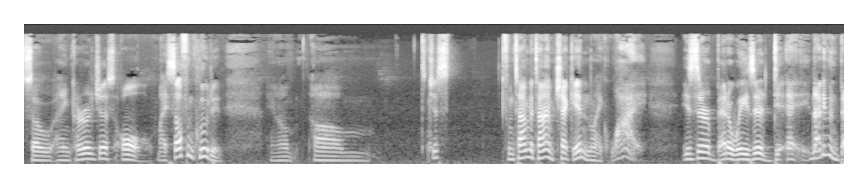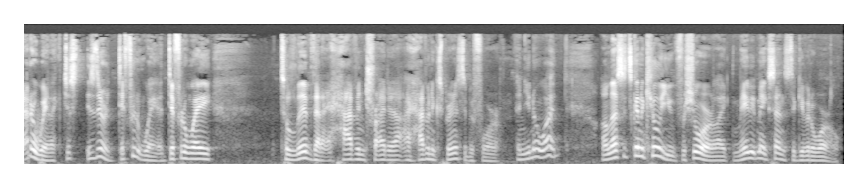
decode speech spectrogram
So I encourage us all, myself included, you know, um, just from time to time check in. Like, why? Is there a better way? Is there di- uh, not even better way? Like, just is there a different way? A different way to live that I haven't tried it out. I haven't experienced it before. And you know what? Unless it's gonna kill you for sure, like maybe it makes sense to give it a whirl.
